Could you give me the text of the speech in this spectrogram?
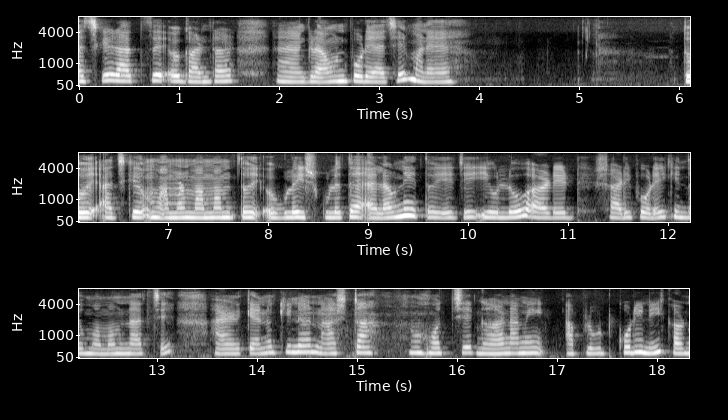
আজকে রাতে ওই গানটার গ্রাউন্ড পড়ে আছে মানে তো আজকে আমার মামাম তো ওগুলো স্কুলে তো অ্যালাউ নেই, তো এই যে ইয়েলো আর রেড শাড়ি পরেই কিন্তু মামাম নাচছে। আর কেন কি না নাচটা হচ্ছে, গান আমি আপলোড করিনি কারণ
